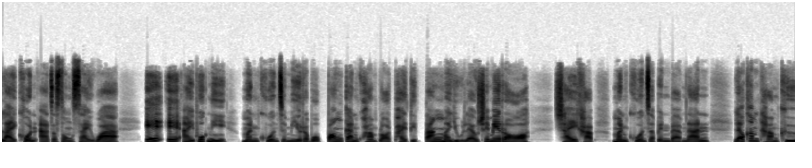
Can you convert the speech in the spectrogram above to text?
หลายคนอาจจะสงสัยว่า เอ๊ะ AI พวกนี้มันควรจะมีระบบป้องกันความปลอดภัยติดตั้งมาอยู่แล้วใช่ไหมหรอ ใช่ครับ มันควรจะเป็นแบบนั้น แล้วคำถามคือ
